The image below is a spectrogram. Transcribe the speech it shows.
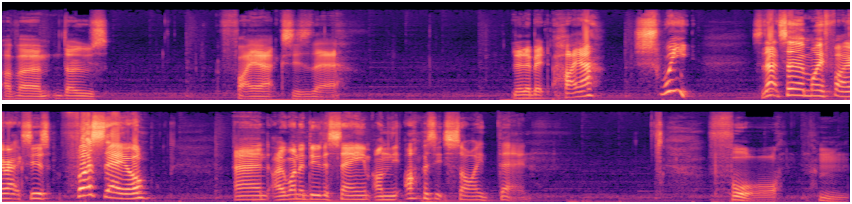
of um, those fire axes there a little bit higher. Sweet. So that's uh, my fire axes for sale. And I want to do the same on the opposite side then. Four. hmm,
